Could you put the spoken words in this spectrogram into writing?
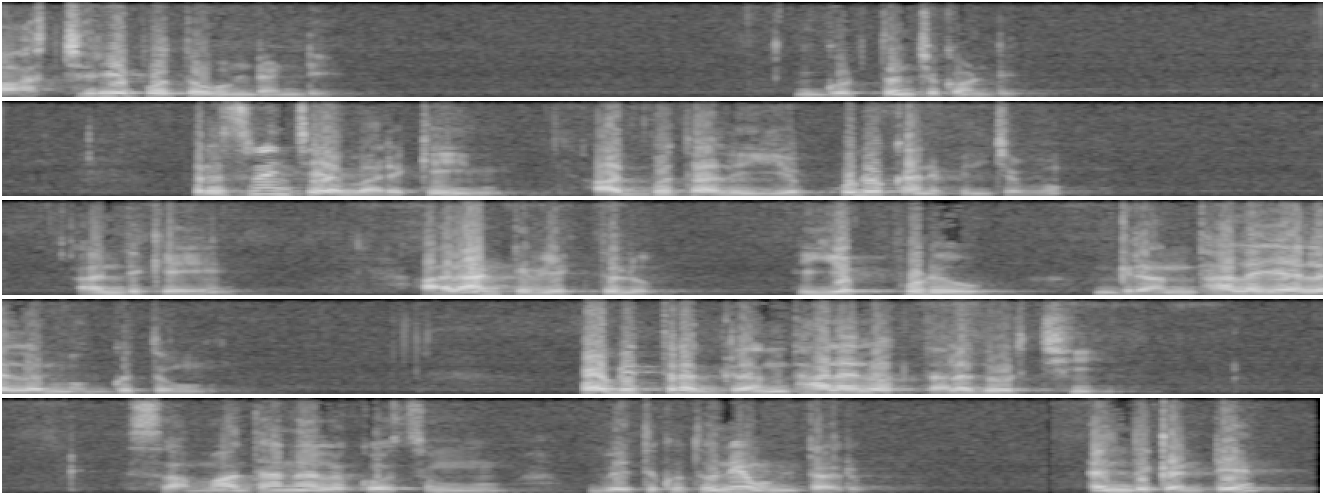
ఆశ్చర్యపోతూ ఉండండి. గుర్తుంచుకోండి. ప్రశ్నించే వారికి అద్భుతాలు ఎప్పుడూ కనిపించవు. అందుకే అలాంటి వ్యక్తులు ఎప్పుడూ గ్రంథాలయాలలో మొగ్గుతూ పవిత్ర గ్రంథాలలో తలదూర్చి సమాధానాల కోసం వెతుకుతూనే ఉంటారు. ఎందుకంటే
